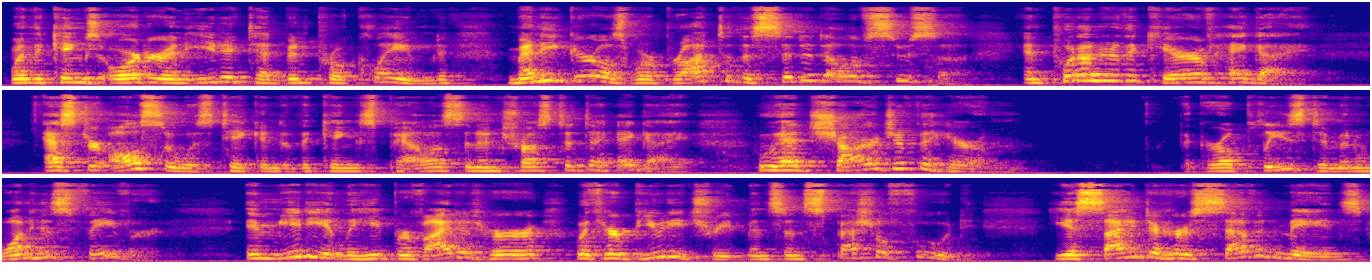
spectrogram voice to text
When the king's order and edict had been proclaimed, many girls were brought to the citadel of Susa and put under the care of Hegai. Esther also was taken to the king's palace and entrusted to Hegai, who had charge of the harem. The girl pleased him and won his favor. Immediately he provided her with her beauty treatments and special food. He assigned to her seven maids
